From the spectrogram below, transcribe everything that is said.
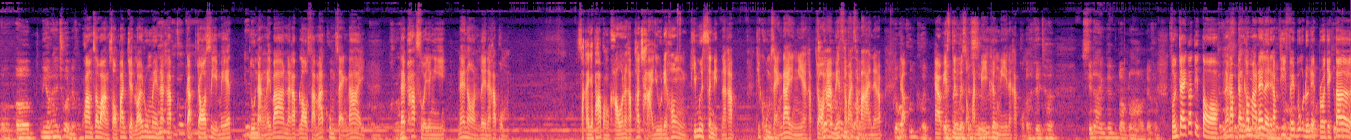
เออเออมีอะไรให้ช่วยไหมครับ ความสว่าง 2,700 ลูเมนนะครับ กับจอ 4 เมตร ดูหนังในบ้านนะครับ เราสามารถคุมแสงได้ครับ ได้ภาพสวยอย่างนี้แน่นอนเลยนะครับ ผม ศักยภาพของเขานะครับ ถ้าฉายอยู่ในห้องที่มืดสนิทนะครับ ที่คุมแสงได้อย่างนี้ครับ จอ 5 เมตรสบายๆนะครับเผื่อว่ากับคุณเกิด LS 12000B เครื่องนี้นะครับผมเออเดี๋ยวเธอ เสียดายเงินเปล่าๆนะครับ สนใจก็ติดต่อนะครับกันเข้ามาได้เลยนะครับที่ Facebook อดุเดตโปรเจคเตอร์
